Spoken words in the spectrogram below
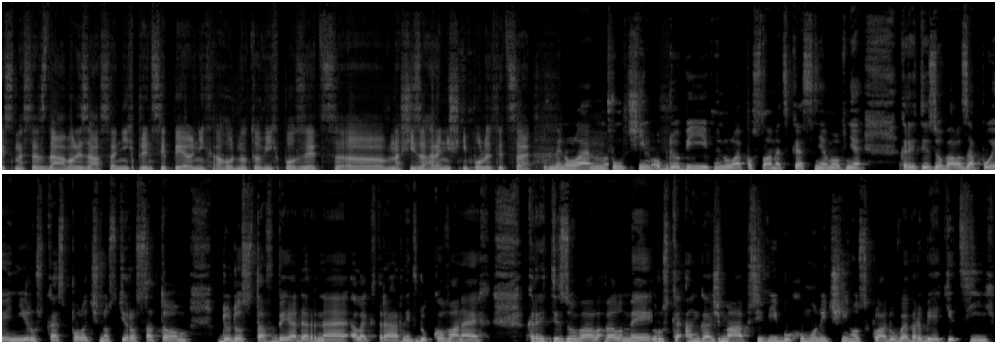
jsme se vzdávali zásadních principiálních a hodnotových pozic eh, v naší zahraniční politice. V minulém funkčním období v minulé poslanecké sněmovně kritizoval zapojení ruské společnosti Rosatom do dostavby jaderné elektrárny v Dukovanech, kritizoval velmi ruské angažmá při výbuchu muničního skladu ve Vrběticích,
